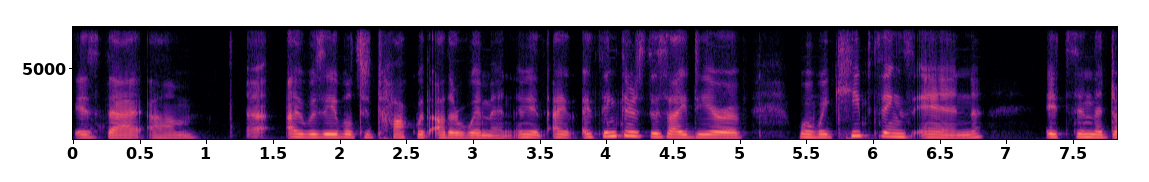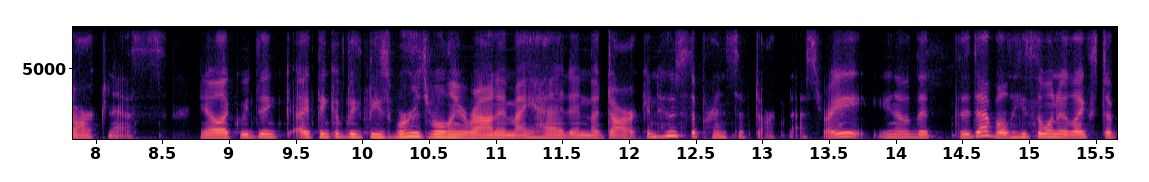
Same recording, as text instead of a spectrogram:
is that um, I was able to talk with other women. I mean, I, I think there's this idea of when we keep things in, it's in the darkness. You know, like we think, I think of the, these words rolling around in my head in the dark. And who's the prince of darkness, right? You know, the the devil. He's the one who likes to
